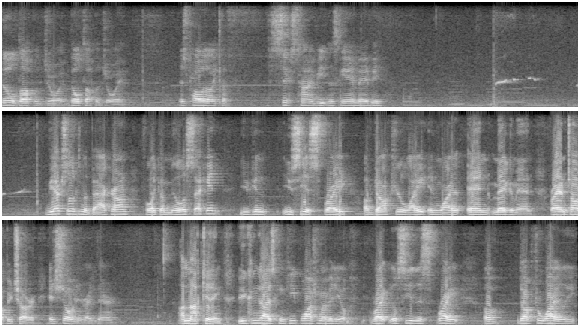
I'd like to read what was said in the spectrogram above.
built up with joy built up with joy. It's probably like the sixth time beating this game maybe. If you actually look in the background for like a millisecond, you can you see a sprite of Dr. Light and y and Mega Man right on top of each other. It's showing it right there. I'm not kidding. You can guys can keep watching my video. Right, you'll see this sprite of Dr. Wily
